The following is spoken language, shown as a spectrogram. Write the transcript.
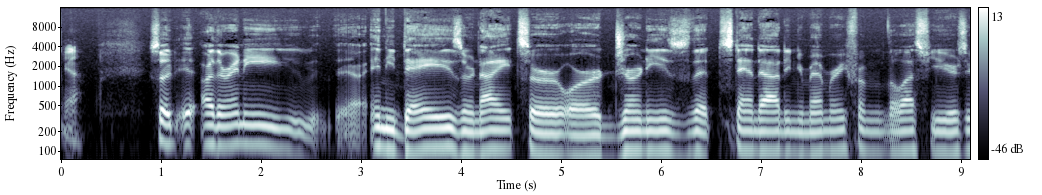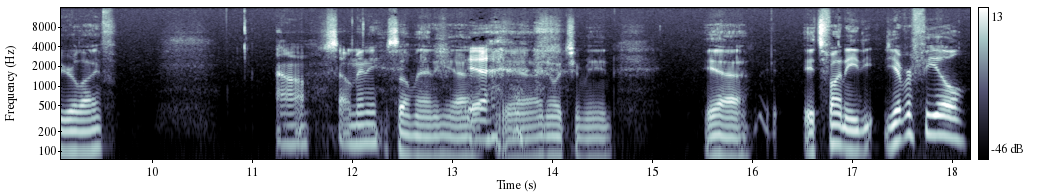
Yeah. So, are there any uh, any days or nights or or journeys that stand out in your memory from the last few years of your life? I so many. So many, yeah, Yeah. yeah. I know what you mean. Yeah, it's funny. Do you ever feel?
